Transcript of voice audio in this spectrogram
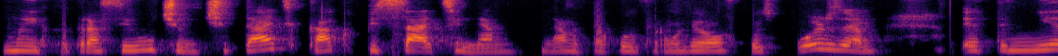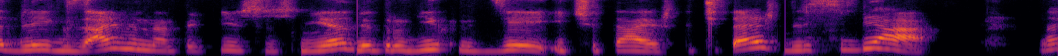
Мы их как раз и учим читать как писателям. Да, вот такую формулировку используем. Это не для экзамена ты пишешь, не для других людей и читаешь. Ты читаешь для себя. Да,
